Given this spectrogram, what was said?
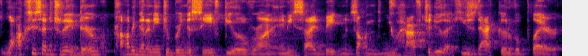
Locksley said today, they're probably going to need to bring a safety over on any side Bateman's on. You have to do that. He's that good of a player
